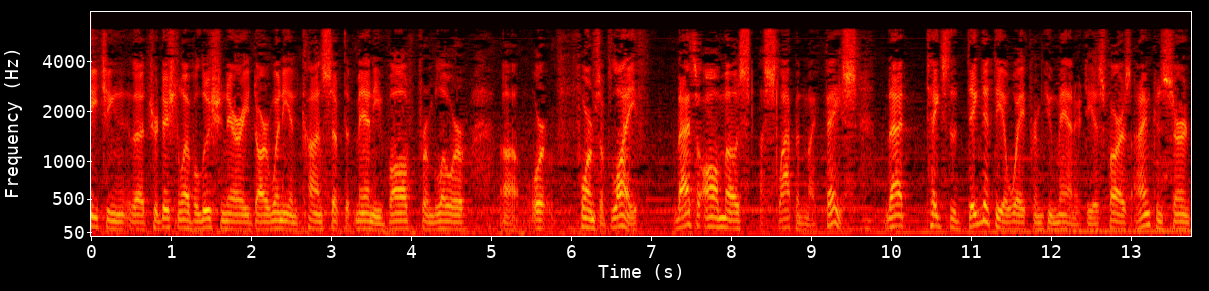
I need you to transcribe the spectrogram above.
Teaching the traditional evolutionary Darwinian concept that man evolved from lower uh, or forms of life that's almost a slap in my face. That takes the dignity away from humanity as far as I'm concerned.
